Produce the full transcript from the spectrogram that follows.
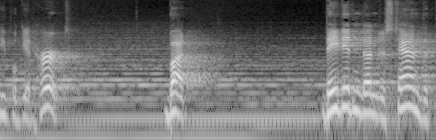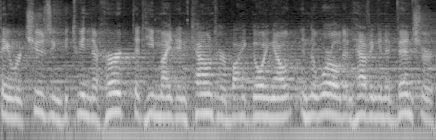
people get hurt. But they didn't understand that they were choosing between the hurt that he might encounter by going out in the world and having an adventure,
